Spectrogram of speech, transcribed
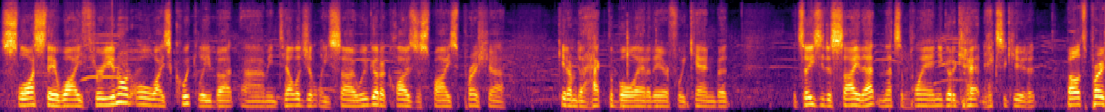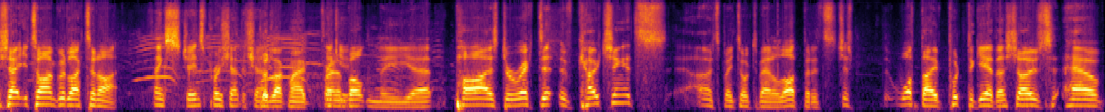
slice their way through. You're not always quickly, but um, intelligently. So we've got to close the space, pressure, get them to hack the ball out of there if we can. But it's easy to say that, and that's a plan. You've got to go out and execute it. Bolts, appreciate your time. Good luck tonight. Thanks, gents. Appreciate the chat. Good luck, mate. Brandon you. Bolton, the uh, Pies director of coaching. It's uh, it's been talked about a lot, but it's just what they put together shows how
